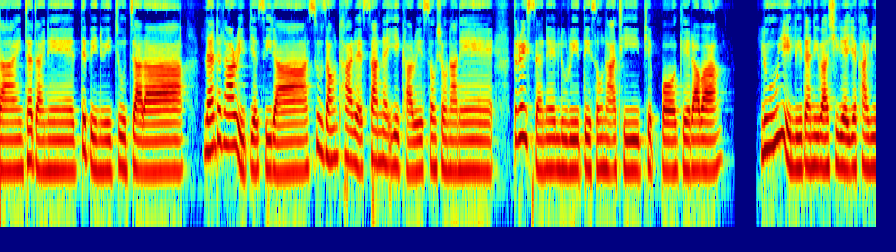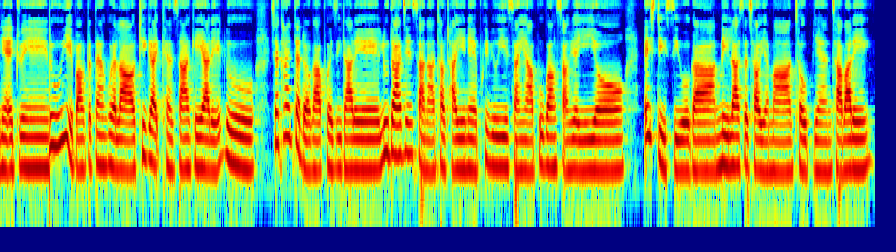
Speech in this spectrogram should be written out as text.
တိုင်၊ဓာတ်တိုင်နဲ့ သစ်ပင်တွေ ကျိုကျတာ၊လမ်းတံတားတွေ ပျက်စီးတာ၊စုဆောင်းထားတဲ့ စားနပ်ရိက္ခာတွေ ဆုံးရှုံးတာနဲ့ တိရစ္ဆာန်နဲ့ လူတွေ သေဆုံးတာအထိ ဖြစ်ပေါ်ခဲ့တာပါ။ လူဦးရေ၄တန်းနီးပါးရှိတဲ့ရခိုင်ပြည်နယ်အတွင်းလူဦးရေပေါင်းတသန်းခွဲလောက်ထိခိုက်ခံစားခဲ့ရတယ်လို့ရခိုင်တပ်တော်ကဖွဲ့စည်းထားတဲ့လူသားချင်းစာနာထောက်ထားရေးနဲ့ဖွံ့ဖြိုးရေးဆိုင်ရာပူးပေါင်းဆောင်ရွက်ရေးရုံး HDCO ကမေလ16ရက်မှာထုတ်ပြန်ထားပါတယ်။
